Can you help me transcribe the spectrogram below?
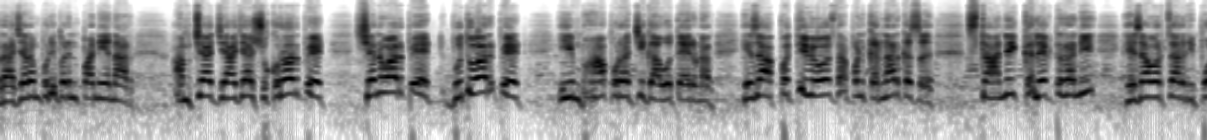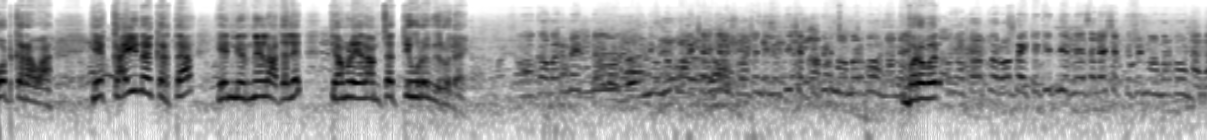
राजारामपुरीपर्यंत पाणी येणार. आमच्या ज्या ज्या शुक्रवार पेठ शनिवार पेठ बुधवार पेठ ही महापुराची गावं तयार होणार. ह्याचं आपत्ती व्यवस्थापन करणार कसं? स्थानिक कलेक्टरांनी ह्याच्यावरचा रिपोर्ट करावा. हे काही न करता हे निर्णय लादलेत. त्यामुळे याला आमचा तीव्र विरोध आहे. गव्हर्नमेंटनं निवडणूक व्हायच्या आधी आश्वासन दिले होते शक्तीपीठ महामार्ग होणार नाही. बरोबर. पण आता परवा बैठकीत निर्णय झाला शक्तीपीठ महामार्ग होणार.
